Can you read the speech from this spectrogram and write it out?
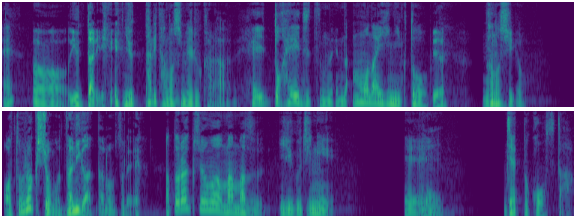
え？ああ、ゆったり？ゆったり楽しめるから、平、土平日のね、なんもない日に行くと、楽しいよ。アトラクションは何があったの？それ。アトラクションは、まあ、まず、入り口に、えーうんジェットコースタ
